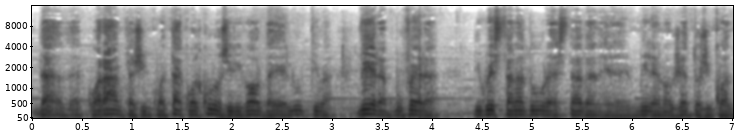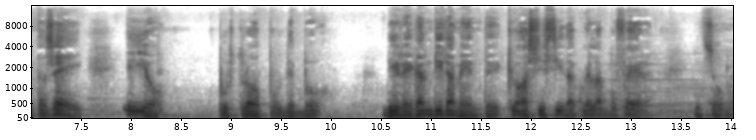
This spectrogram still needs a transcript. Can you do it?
da, da 40-50 anni, qualcuno si ricorda che l'ultima vera bufera di questa natura è stata nel 1956 e io purtroppo devo dire candidamente che ho assistito a quella bufera. Insomma,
